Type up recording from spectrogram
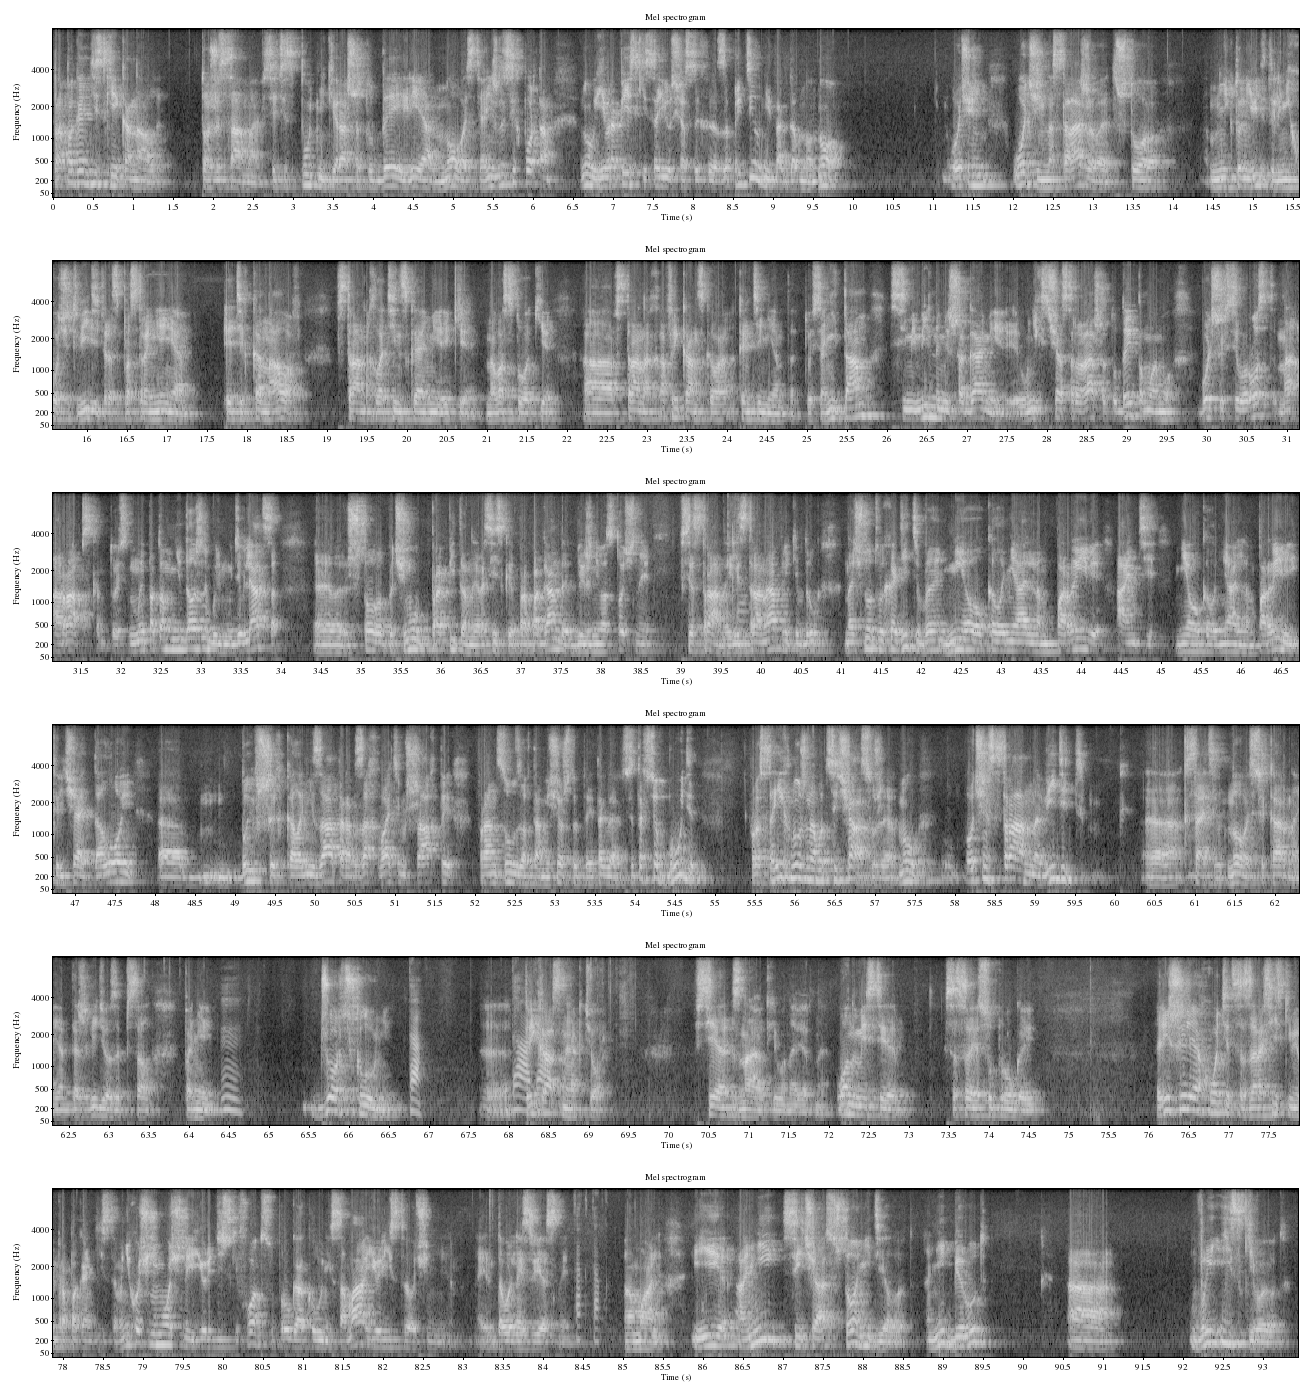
пропагандистские каналы. То же самое. Все эти спутники, Russia Today, РИА, Новости. Они же до сих пор там, ну, Европейский Союз сейчас их запретил не так давно, но очень, очень настораживает, что никто не видит или не хочет видеть распространение этих каналов в странах Латинской Америки, на Востоке, а, в странах африканского континента. То есть они там семимильными шагами. У них сейчас Russia Today, по-моему, больше всего рост на арабском. То есть мы потом не должны будем удивляться, э, что, почему пропитаны российской пропагандой ближневосточные все страны или страны Африки вдруг начнут выходить в неоколониальном порыве, анти-неоколониальном порыве и кричать «Долой э, бывших колонизаторов, захватим шахты французов», там еще что-то и так далее. То есть это все будет, просто их нужно вот сейчас уже. Ну, очень странно видеть, э, кстати, вот новость шикарная, я даже видео записал по ней. Джордж Клуни. Так. Э, Да, прекрасный актер. Все знают его, наверное. Он вместе со своей супругой решили охотиться за российскими пропагандистами. У них очень мощный юридический фонд. Супруга Клуни сама юрист, очень э, довольно известный. Так, так. Амаль. И они сейчас, что они делают? Они берут, а, выискивают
